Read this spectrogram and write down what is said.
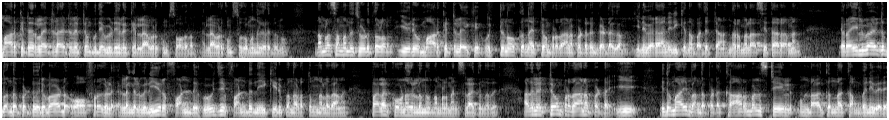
മാർക്കറ്റ് റിലേറ്റഡ് ആയിട്ടുള്ള ഏറ്റവും പുതിയ വീഡിയോയിലേക്ക് എല്ലാവർക്കും സ്വാഗതം. എല്ലാവർക്കും സുഖമെന്ന് കരുതുന്നു. നമ്മളെ സംബന്ധിച്ചിടത്തോളം ഈ ഒരു മാർക്കറ്റിലേക്ക് ഉറ്റുനോക്കുന്ന ഏറ്റവും പ്രധാനപ്പെട്ട ഒരു ഘടകം ഇനി വരാനിരിക്കുന്ന ബജറ്റാണ് നിർമ്മല സീതാരാമൻ. റെയിൽവേ ആയിട്ട് ബന്ധപ്പെട്ട് ഒരുപാട് ഓഫറുകൾ അല്ലെങ്കിൽ വലിയൊരു ഫണ്ട് ഹ്യൂജ് ഫണ്ട് നീക്കിയിരിപ്പ് നടത്തും എന്നുള്ളതാണ് പല കോണുകളിൽ നിന്നും നമ്മൾ മനസ്സിലാക്കുന്നത്. അതിലേറ്റവും പ്രധാനപ്പെട്ട ഈ ഇതുമായി ബന്ധപ്പെട്ട കാർബൺ സ്റ്റീൽ ഉണ്ടാക്കുന്ന കമ്പനി വരെ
